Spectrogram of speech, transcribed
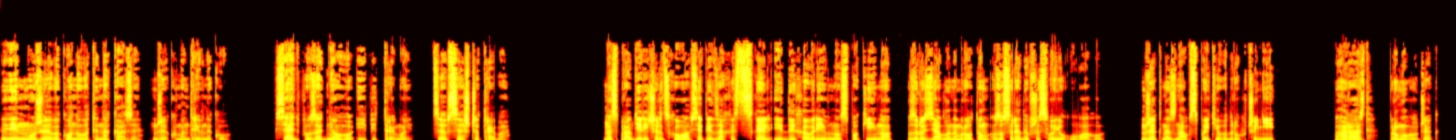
Він може виконувати накази, Джеку мандрівнику. Сядь позад нього і підтримуй це все, що треба. Насправді Річард сховався під захист скель і дихав рівно, спокійно, з роззявленим ротом, зосередивши свою увагу. Джек не знав, спить його друг чи ні. Гаразд, промовив Джек.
